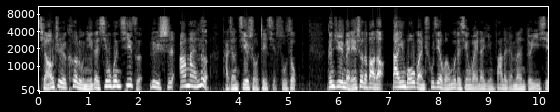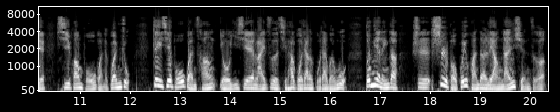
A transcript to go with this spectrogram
乔治·克鲁尼的新婚妻子律师阿麦勒，他将接手这起诉讼。根据美联社的报道，大英博物馆出借文物的行为呢，引发了人们对一些西方博物馆的关注。这些博物馆藏有一些来自其他国家的古代文物，都面临的是是否归还的两难选择。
